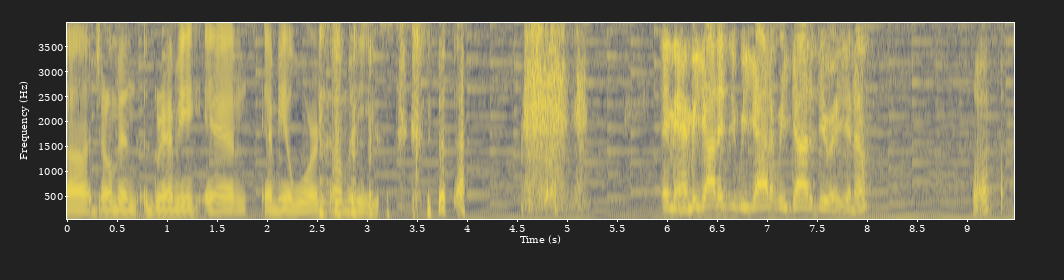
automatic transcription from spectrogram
uh, gentlemen. Grammy and Emmy Award nominees. Hey man, we got to we got it. We got to do it. You know.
